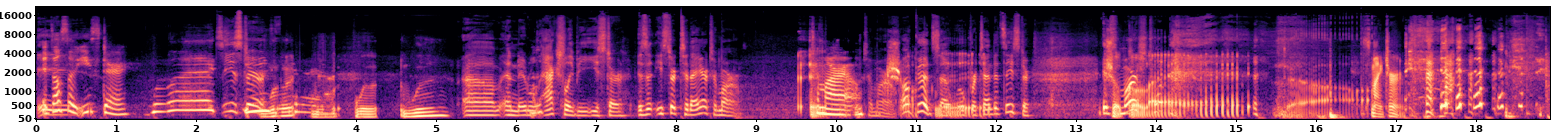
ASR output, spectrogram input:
It's also Easter. What? It's Easter. What? What? What? Um, and it will actually be Easter. Is it Easter today or tomorrow? Tomorrow. Tomorrow. Oh, good. So we'll pretend it's Easter. It's March. Chocolate. 20- It's my turn.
